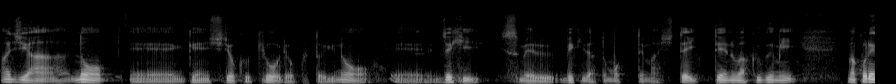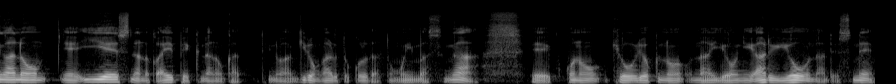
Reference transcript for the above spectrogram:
アジアの、え原子力協力というのを、えー、ぜひ進めるべきだと思ってまして一定の枠組み、まあ、これがあの EAS なのか APEC なのかというのは議論があるところだと思いますが、えこの協力の内容にあるようなですね、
